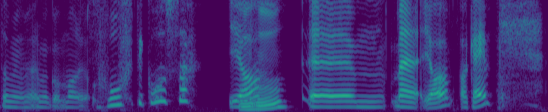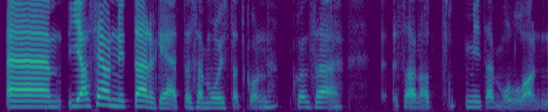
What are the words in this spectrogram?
tämmönen, kun mä olin huhtikuussa. Joo. Mhm. Ähm, mä, joo, okei. Okay. Ähm, ja se on nyt tärkeää, että sä muistat, kun, kun sä sanot, mitä mulla on.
